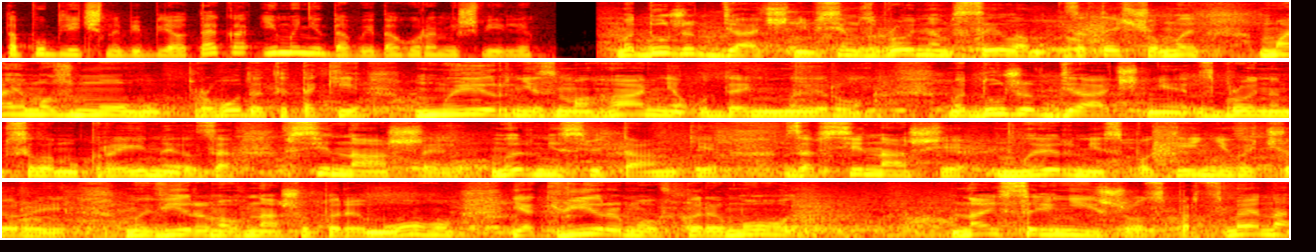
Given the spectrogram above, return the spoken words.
та публічна бібліотека імені Давида Гурамішвілі. Ми дуже вдячні всім збройним силам за те, що ми маємо змогу проводити такі мирні змагання у День миру. Ми дуже вдячні Збройним силам України за всі наші мирні світанки, за всі наші мирні спокійні вечори. Ми віримо в нашу перемогу, як віримо в перемогу найсильнішого спортсмена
